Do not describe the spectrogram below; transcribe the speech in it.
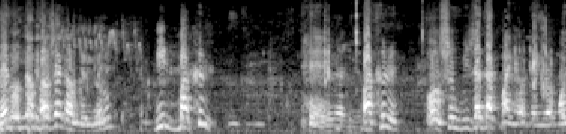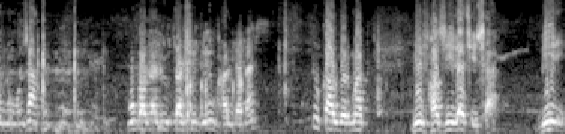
Ben ondan fazla kaldırıyorum. Bir bakır bakır olsun bize takmıyor diyor boynumuza. Bu kadar yük taşıdığım halde ben yük kaldırmak bir fazilet ise bir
